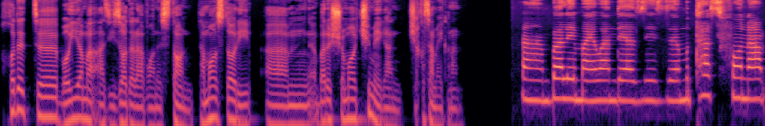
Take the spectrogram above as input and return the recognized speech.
خودت با هم عزیزا در افغانستان تماس داری؟ برای شما چی میگن؟ چی قسم می‌کنن؟ بله میوند عزیز. متاسفانه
